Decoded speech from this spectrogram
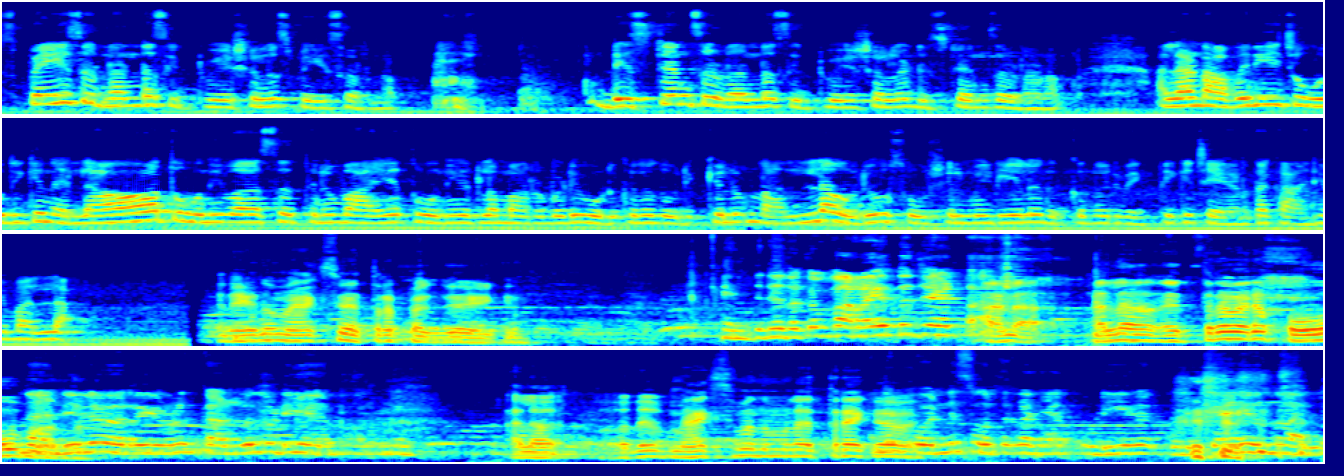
സ്പേസ് ഇടേണ്ട സിറ്റുവേഷനിൽ സ്പേസ് ഇടണം. ഡിസ്റ്റൻസ് ഇടേണ്ട സിറ്റുവേഷനിൽ ഡിസ്റ്റൻസ് ഇടണം. അല്ലാണ്ട് അവർ ഈ ചോദിക്കുന്ന എല്ലാ തോന്നിവാസത്തിനും വായ തോന്നിയിട്ടുള്ള മറുപടി കൊടുക്കുന്നത് ഒരിക്കലും നല്ല ഒരു സോഷ്യൽ മീഡിയയിൽ നിൽക്കുന്ന ഒരു വ്യക്തിക്ക് ചേർന്ന കാര്യമല്ല. എത്ര പെഗ് കഴിക്കും? പറയുന്ന ചേട്ടാ? അല്ല അല്ല എത്ര വരെ പോകും? അല്ല ഒരു മാക്സിമം നമ്മൾ എത്രയൊക്കെ പൊന്നു സുഹൃത്തുക്കളെ ഞാൻ കുടി കുടിക്കാരൊന്നും അല്ല.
